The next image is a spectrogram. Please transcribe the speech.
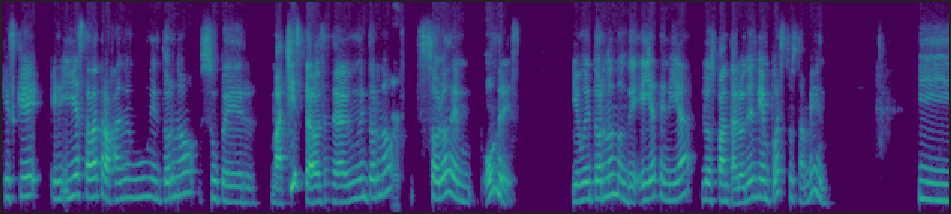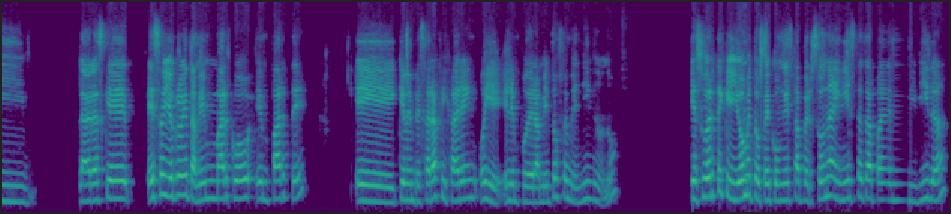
que es que ella estaba trabajando en un entorno súper machista, o sea, en un entorno solo de hombres, y en un entorno en donde ella tenía los pantalones bien puestos también. Y la verdad es que eso yo creo que también marcó en parte eh, que me empezara a fijar en, oye, el empoderamiento femenino, ¿no? Qué suerte que yo me topé con esta persona en esta etapa de mi vida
